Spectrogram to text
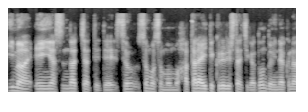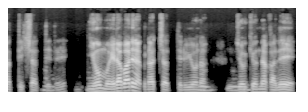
今円安になっちゃっててそ、そもそももう働いてくれる人たちがどんどんいなくなってきちゃってて、日本も選ばれなくなっちゃってるような状況の中で、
